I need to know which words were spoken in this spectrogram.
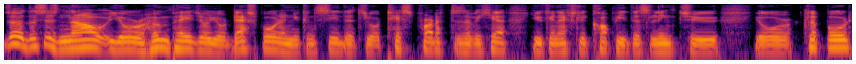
so this is now your homepage or your dashboard and you can see that your test product is over here. You can actually copy this link to your clipboard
